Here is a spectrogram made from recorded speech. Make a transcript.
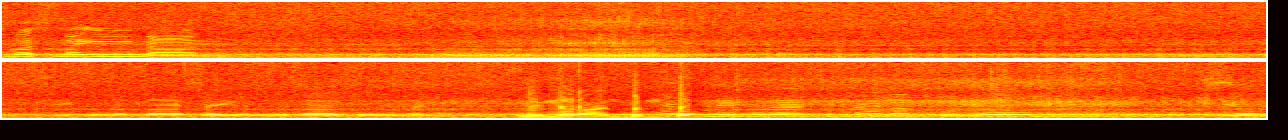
mas mainam hindi ko nabasa yung bagong ano Memorandum po. ang memorandum na alam ko yung yung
